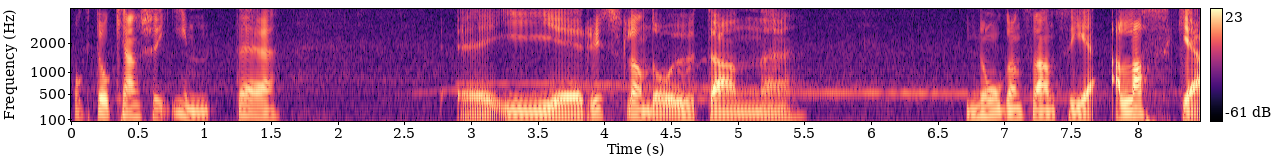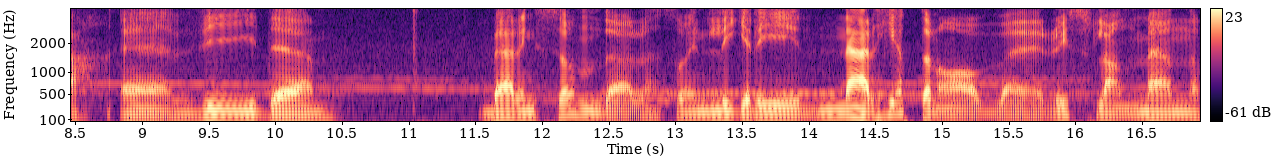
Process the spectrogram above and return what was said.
och då kanske inte eh, Eh, i Ryssland då, utan eh, någonstans i Alaska eh, vid Beringsund så den ligger i närheten av Ryssland, men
